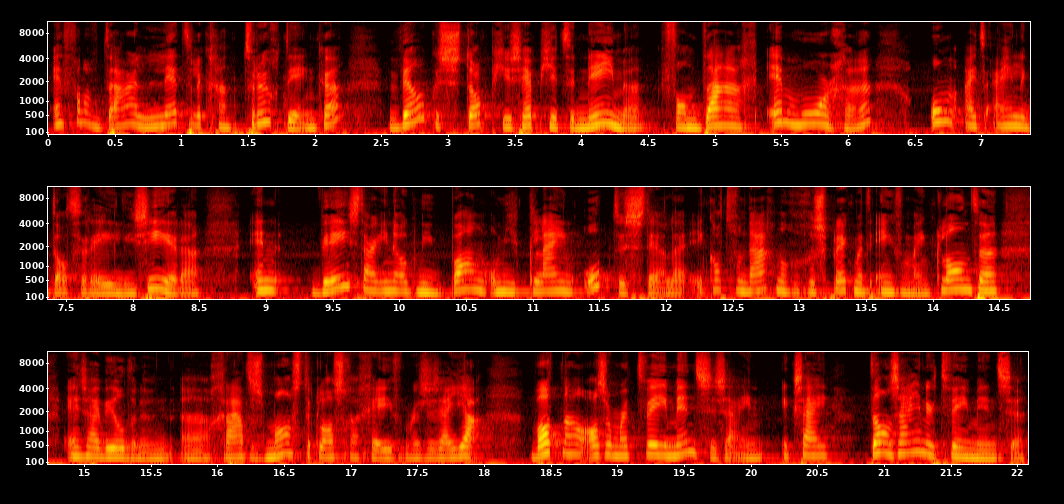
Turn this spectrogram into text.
En vanaf daar letterlijk gaan terugdenken. Welke stapjes heb je te nemen vandaag en morgen om uiteindelijk dat te realiseren. En wees daarin ook niet bang om je klein op te stellen. Ik had vandaag nog een gesprek met een van mijn klanten en zij wilde een uh, gratis masterclass gaan geven, maar ze zei ja, wat nou als er maar twee mensen zijn? Ik zei dan zijn er twee mensen.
